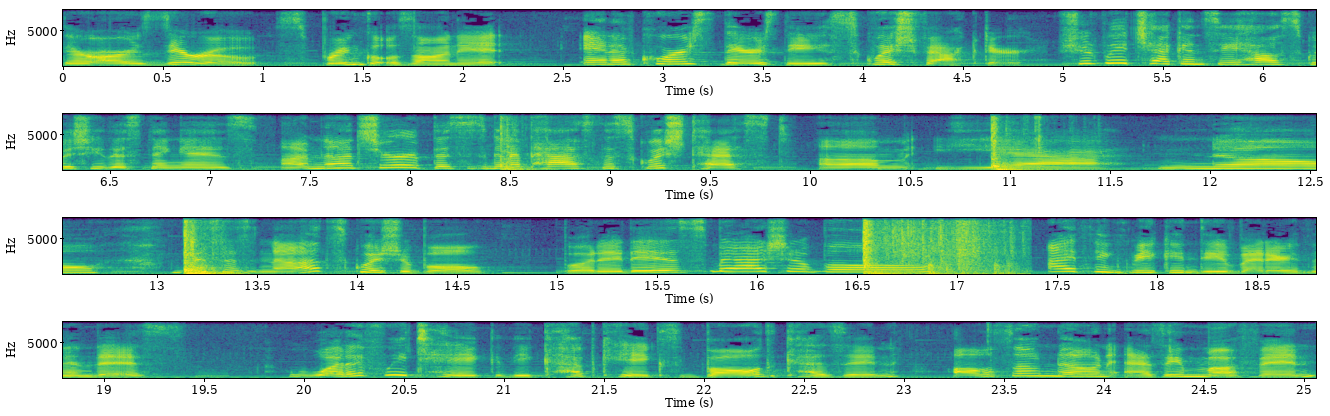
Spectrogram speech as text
There are zero sprinkles on it. And of course, there's the squish factor. Should we check and see how squishy this thing is? I'm not sure if this is gonna pass the squish test. Um, yeah. No, this is not squishable, but it is smashable. I think we can do better than this. What if we take the cupcake's bald cousin, also known as a muffin,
